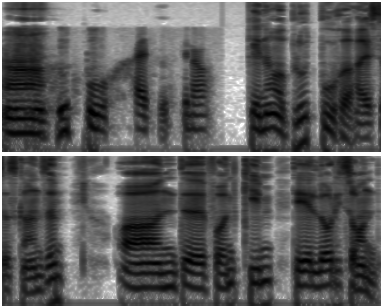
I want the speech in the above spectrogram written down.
äh, Blutbuch heißt es, genau. Genau, Blutbuche heißt das Ganze. Und äh, von Kim de Lorison.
